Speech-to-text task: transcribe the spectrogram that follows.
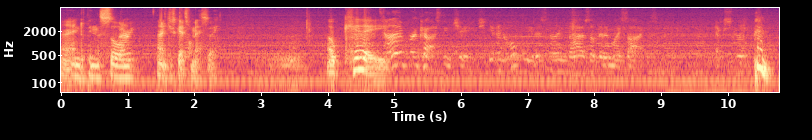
and end up in the sun, and it just gets messy. Okay. Time for a costume change. Yeah, and hopefully this time they'll have something in my size. Extra.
